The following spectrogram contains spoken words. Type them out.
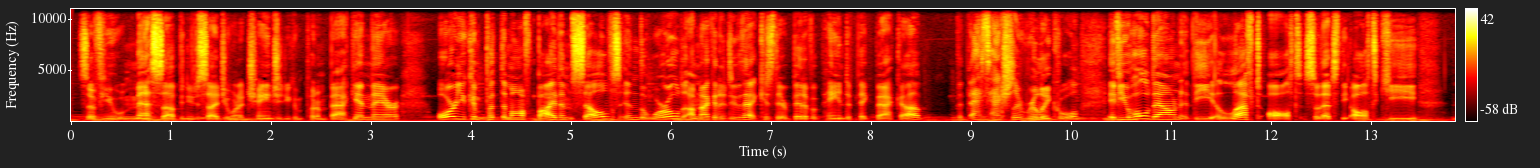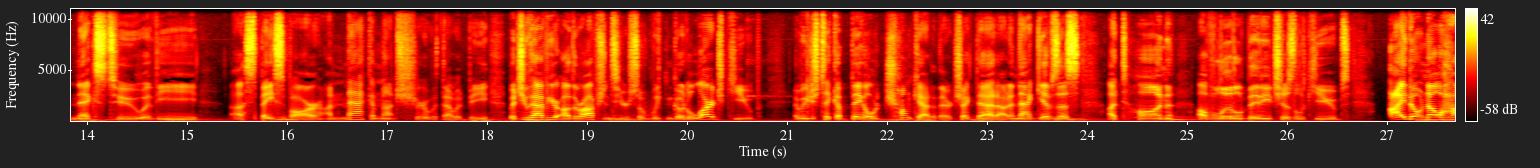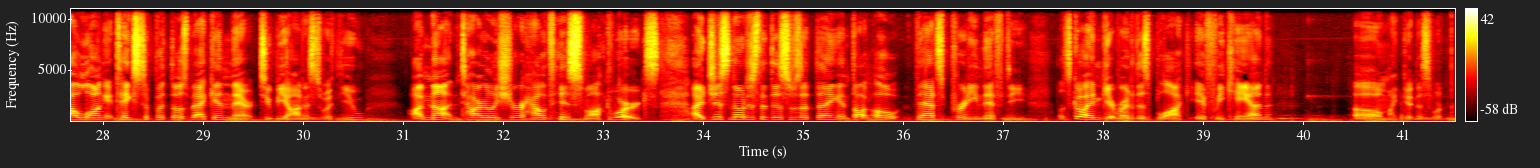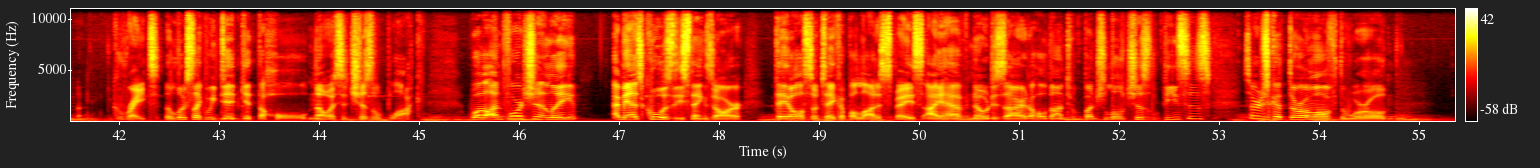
So if you mess up and you decide you want to change it, you can put them back in there or you can put them off by themselves in the world. I'm not going to do that because they're a bit of a pain to pick back up, but that's actually really cool. If you hold down the left alt, so that's the alt key next to the uh, space bar. On Mac, I'm not sure what that would be, but you have your other options here. So we can go to large cube and we just take a big old chunk out of there. Check that out. And that gives us a ton of little bitty chisel cubes. I don't know how long it takes to put those back in there, to be honest with you. I'm not entirely sure how this mod works. I just noticed that this was a thing and thought, oh, that's pretty nifty. Let's go ahead and get rid of this block if we can. Oh my goodness, what great. It looks like we did get the whole no, it's a chisel block. Well, unfortunately, I mean, as cool as these things are, they also take up a lot of space. I have no desire to hold on to a bunch of little chiseled pieces, so we're just gonna throw them off the world.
